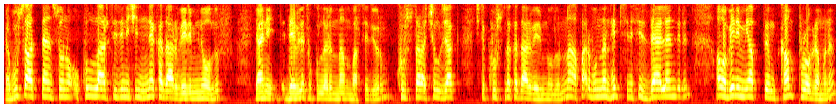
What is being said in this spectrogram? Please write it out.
ya bu saatten sonra okullar sizin için ne kadar verimli olur? Yani devlet okullarından bahsediyorum. Kurslar açılacak. İşte kurs ne kadar verimli olur? Ne yapar? Bunların hepsini siz değerlendirin. Ama benim yaptığım kamp programını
